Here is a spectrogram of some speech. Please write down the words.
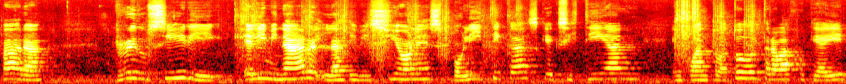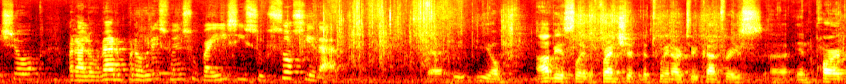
para reducir y eliminar las divisiones políticas que existían en cuanto a todo el trabajo que ha hecho para lograr progreso en su país y su sociedad. Uh, you know, obviously, the friendship between our two countries, uh, in part,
